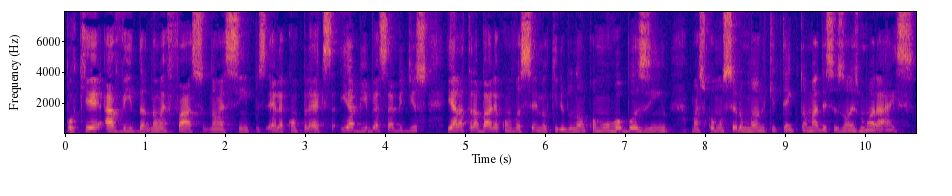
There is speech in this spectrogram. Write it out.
porque a vida não é fácil, não é simples, ela é complexa e a Bíblia sabe disso e ela trabalha com você, meu querido, não como um robozinho, mas como um ser humano que tem que tomar decisões morais.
